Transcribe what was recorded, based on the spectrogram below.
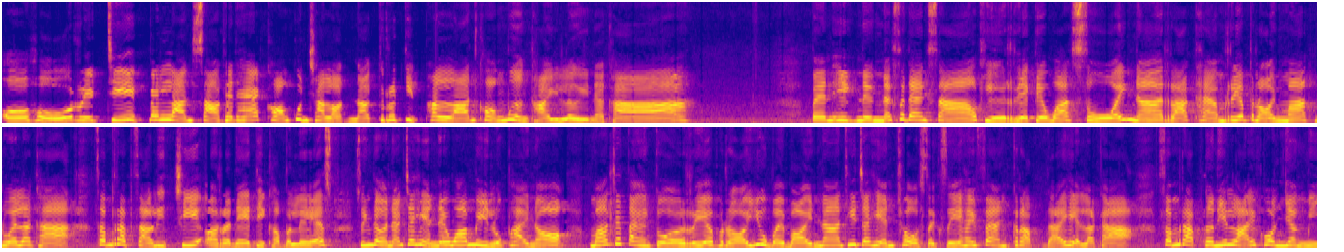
โอ้โหริชชี่เป็นหลานสาวแท้ๆของคุณชาลอตนักธุรกิจพันล้านของเมืองไทยเลยนะคะ เป็นอีกหนึ่งนักแสดงสาวที่เรียกได้ว่าสวยน่ารักแถมเรียบร้อยมากด้วยล่ะค่ะสำหรับสาวลิชชี่อรเนติคาบเลส ซึ่งเธอนั้นจะเห็นได้ว่ามีลุคภายนอก มักจะแต่งตัวเรียบร้อยอยู่บ่อยๆ นานที่จะเห็นโชว์เซ็กซี่ให้แฟนกลับได้เห็นล่ะค่ะสำหรับเธอนี้หลายคนยังมี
